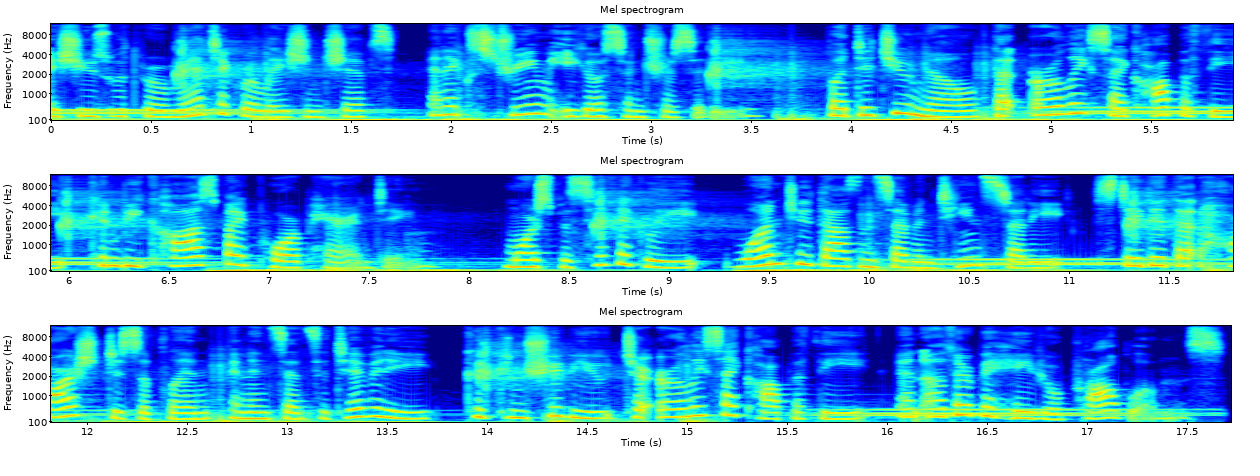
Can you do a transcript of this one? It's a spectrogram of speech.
issues with romantic relationships, and extreme egocentricity. But did you know that early psychopathy can be caused by poor parenting? More specifically, one 2017 study stated that harsh discipline and insensitivity could contribute to early psychopathy and other behavioral problems.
